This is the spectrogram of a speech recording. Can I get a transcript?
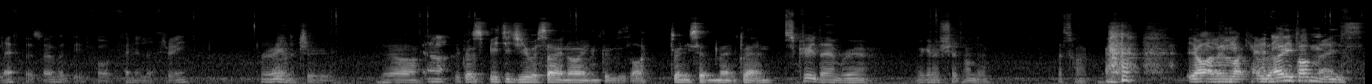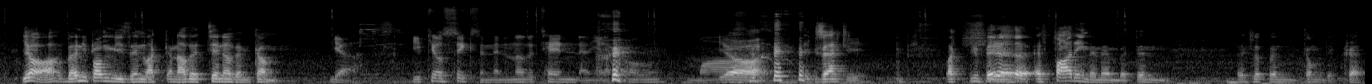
left the server, dude, for Vanilla 3. Really? True. Yeah. Yeah. Because BTG was so annoying because it's like 27 man clan. Screw them, bro. We're gonna shit on them. That's fine. yeah, Oh, and then like the only problem them, is yeah, the only problem is then like another 10 of them come. Yeah. You kill six and then another 10, and you're like, oh my. Yeah, exactly. Like you're better at fighting than them, but then they flip and come with their crap.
